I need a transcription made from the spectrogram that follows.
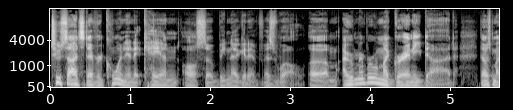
two sides to every coin, and it can also be negative as well. Um, I remember when my granny died. That was my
